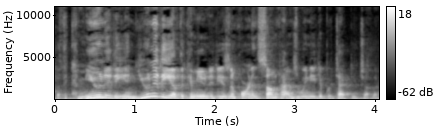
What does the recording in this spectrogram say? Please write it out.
that the community and unity of the community is important. And sometimes we need to protect each other.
